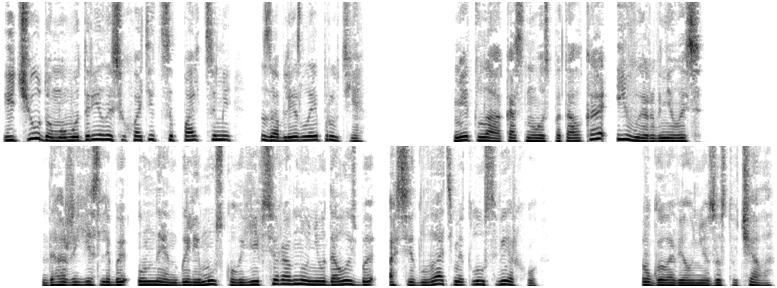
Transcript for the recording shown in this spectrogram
и чудом умудрилась ухватиться пальцами за облезлые прутья. Метла коснулась потолка и выровнялась. Даже если бы у Нэн были мускулы, ей все равно не удалось бы оседлать метлу сверху. В голове у нее застучало.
